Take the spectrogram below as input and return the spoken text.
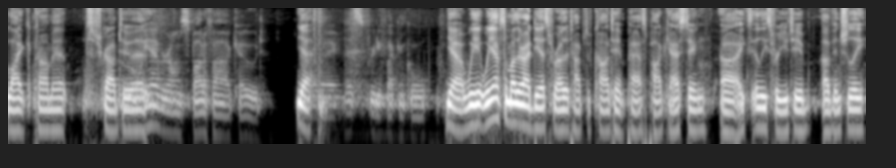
like, comment, subscribe to Ooh, We it. have our own Spotify code. Yeah, Okay, that's pretty fucking cool. yeah. We we have some other ideas for other types of content past podcasting. Uh, at least for YouTube eventually.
